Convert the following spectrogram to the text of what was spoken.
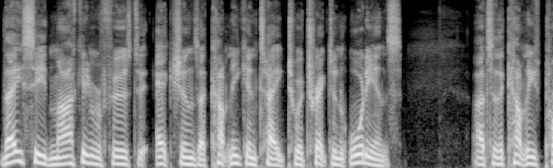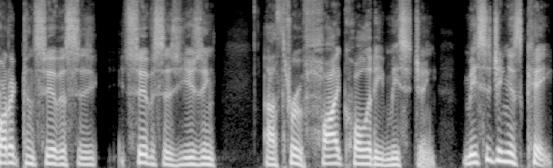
they said marketing refers to actions a company can take to attract an audience uh, to the company's product and services, services using uh, through high quality messaging. Messaging is key.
